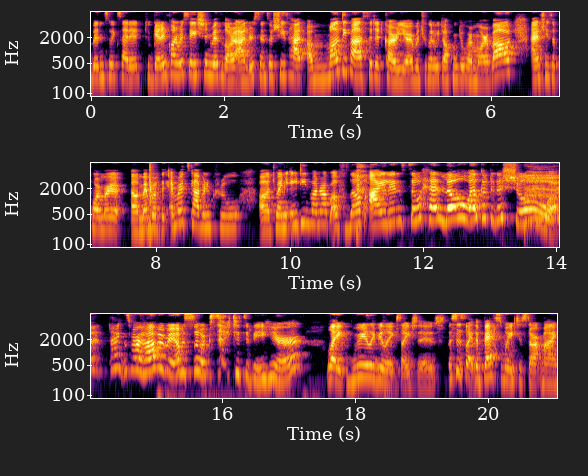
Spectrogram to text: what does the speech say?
been so excited to get in conversation with Laura Anderson. So she's had a multifaceted career, which we're going to be talking to her more about, and she's a former uh, member of the Emirates cabin crew, uh, 2018 runner-up of Love Island. So hello, welcome to the show. Thanks for having me. I'm so excited to be here. Like, really, really excited. This is like the best way to start my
